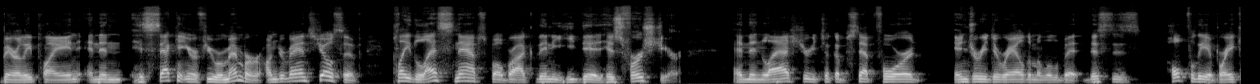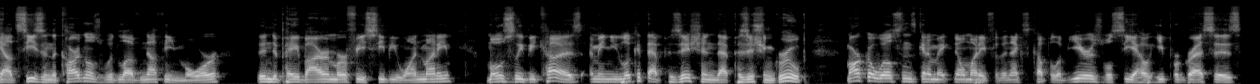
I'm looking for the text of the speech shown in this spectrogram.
barely playing. And then his second year, if you remember, under Vance Joseph, played less snaps, Bo Brack, than he, he did his first year. And then last year, he took a step forward. Injury derailed him a little bit. This is hopefully a breakout season. The Cardinals would love nothing more than to pay Byron Murphy CB1 money, mostly because, I mean, you look at that position, that position group, Marco Wilson's going to make no money for the next couple of years. We'll see how he progresses.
